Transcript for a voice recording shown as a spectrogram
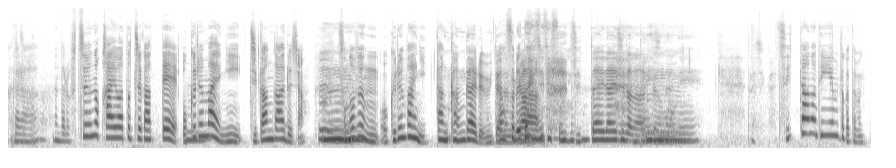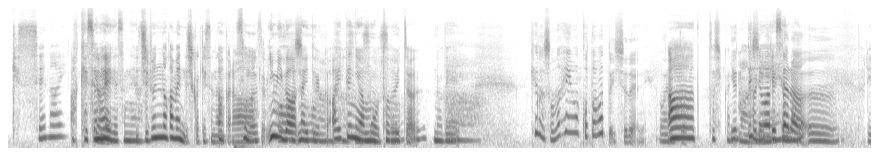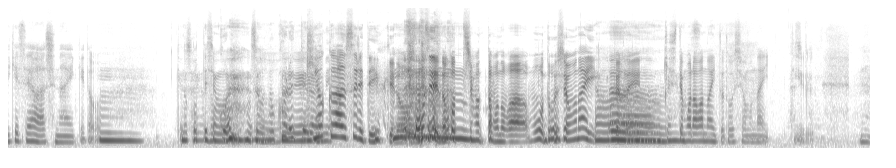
だからななんだろう普通の会話と違って送る前に時間があるじゃん、うん。その分送る前に一旦考えるみたいなのあそれ大が事ですね。絶対大事だなって思う、ね。ツイッターの DM とか多分消せないあ消せないですね。自分の画面でしか消せないから。あそうなんですよ。意味がないというか相手にはもう届いちゃうので。にあーけどその辺は言葉と一緒だよね。割と。あー確かに。言ってしまったら、うん。取り消せはしないけど、うん。残ってしまう。そう残るっていうのはね。記憶は薄れていくけど文字で残ってしまったものはもうどうしようもないからね。うん。消してもらわないとどうしようもないっていう、うん。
